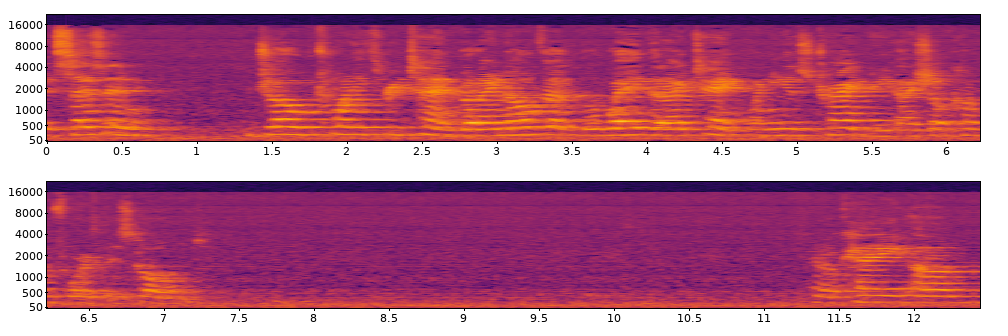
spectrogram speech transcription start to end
It says in Job 23.10, But I know that the way that I take, when he has tried me, I shall come forth as gold. Okay, um,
